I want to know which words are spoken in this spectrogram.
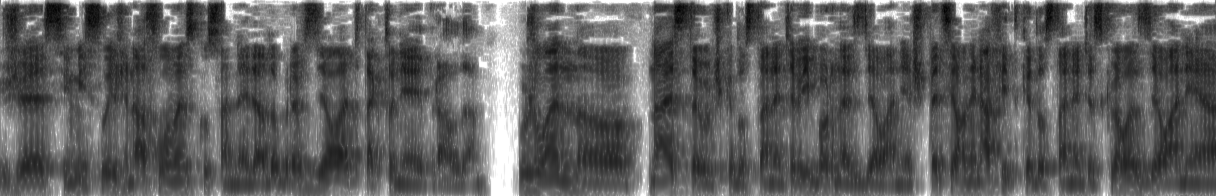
že si myslí, že na Slovensku sa nedá dobre vzdelať, tak to nie je pravda. Už len uh, na STUčke dostanete výborné vzdelanie, špeciálne na fitke dostanete skvelé vzdelanie a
